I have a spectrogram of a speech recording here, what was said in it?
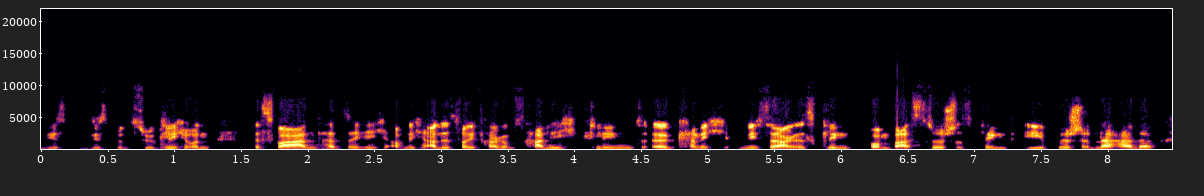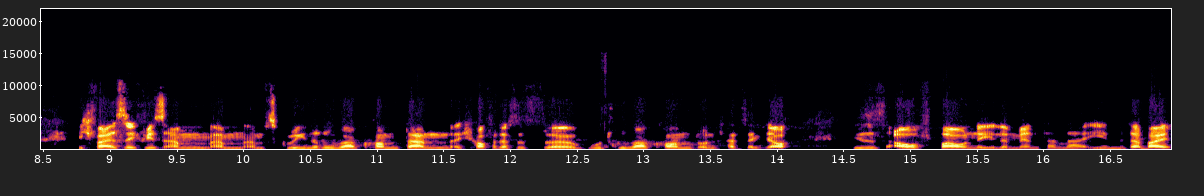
dies, diesbezüglich und es waren tatsächlich auch nicht alles, weil die Frage, ob es hallig klingt, äh, kann ich nicht sagen. Es klingt bombastisch, es klingt episch in der Halle. Ich weiß nicht, wie es am, am, am Screen rüberkommt dann. Ich hoffe, dass es äh, gut rüberkommt und tatsächlich auch dieses aufbauende Element dann da eben mit dabei.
